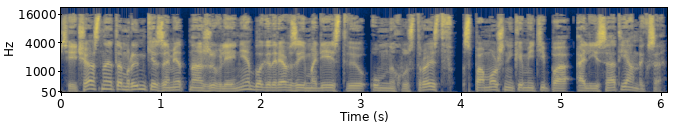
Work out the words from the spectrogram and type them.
Сейчас на этом рынке заметно оживление благодаря взаимодействию умных устройств с помощниками типа Алиса от Яндекса.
